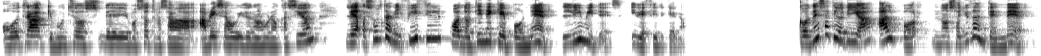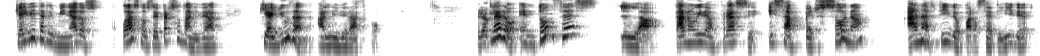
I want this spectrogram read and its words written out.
Otra que muchos de vosotros habréis oído en alguna ocasión, le resulta difícil cuando tiene que poner límites y decir que no. Con esa teoría, Alport nos ayuda a entender que hay determinados rasgos de personalidad que ayudan al liderazgo. Pero claro, entonces la tan oída frase, esa persona ha nacido para ser líder,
